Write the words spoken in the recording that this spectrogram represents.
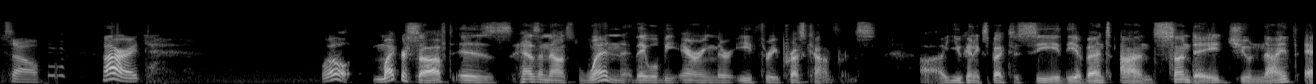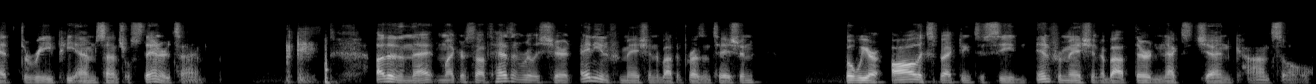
So, all right. Well, Microsoft is has announced when they will be airing their E3 press conference. Uh, you can expect to see the event on Sunday, June 9th at 3 p.m. Central Standard Time. Other than that, Microsoft hasn't really shared any information about the presentation, but we are all expecting to see information about their next gen console.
